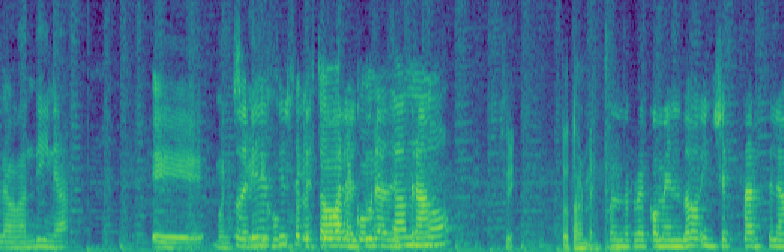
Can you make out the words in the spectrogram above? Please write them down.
lavandina. Eh, bueno, se Podría dijo que decirse que estaba a la altura de recomendando. totalmente. Cuando recomendó inyectarse la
